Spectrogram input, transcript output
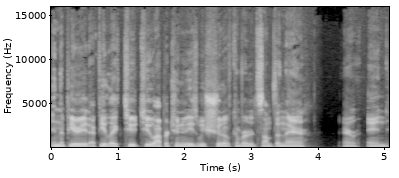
in the period, I feel like two two opportunities we should have converted something there, er, and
